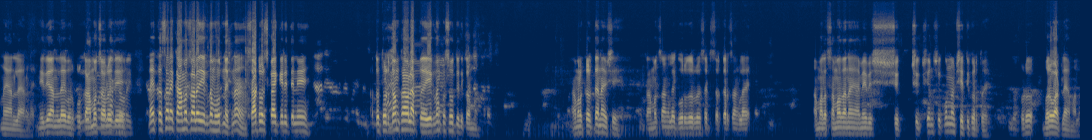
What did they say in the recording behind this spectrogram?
नाही आणलाय आणलाय. निधी आणलाय भरपूर कामं चालू आहे ते. नाही तसं नाही कामं चालू आहे एकदम होत नाहीत ना. साठ वर्ष काय केले त्याने? आता थोडं दम खावं लागतं. एकदम कसं होते ते काम? आम्हाला कळतं ना विषय. कामं चांगलं आहे गोरगरिबासाठी सरकार चांगलं आहे. आम्हाला समाधान आहे. आम्ही बी शिक- शिक्षण शिकून शेती करतोय. थोडं बरं वाटलंय आम्हाला.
